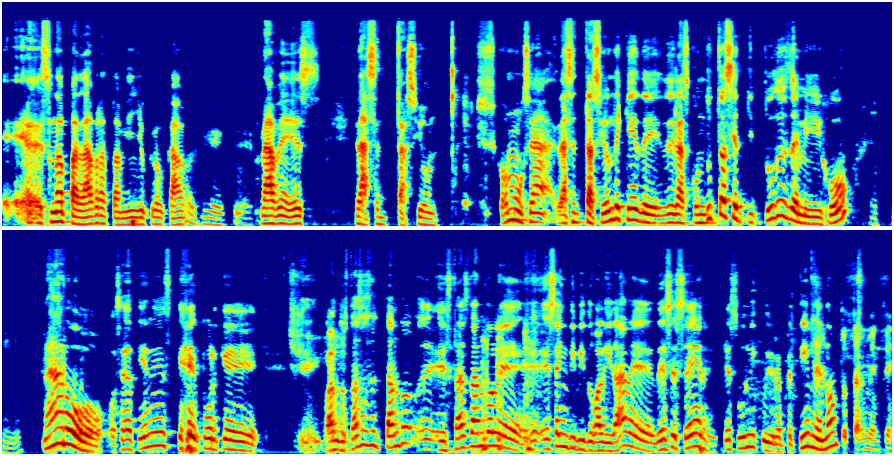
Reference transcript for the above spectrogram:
eh, es una palabra también, yo creo, que grave, es la aceptación. ¿Cómo? O sea, la aceptación de qué? De, las conductas y actitudes de mi hijo. Claro, o sea, tienes que, porque eh, cuando estás aceptando, eh, estás dándole esa individualidad de, ese ser, que es único y irrepetible, ¿no? Totalmente.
